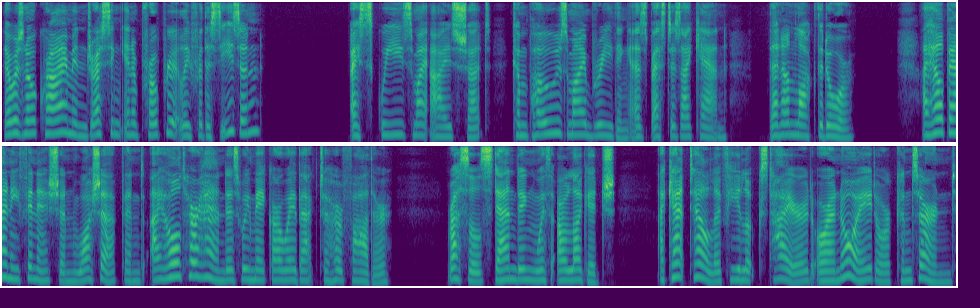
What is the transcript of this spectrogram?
There was no crime in dressing inappropriately for the season. I squeeze my eyes shut, compose my breathing as best as I can, then unlock the door. I help Annie finish and wash up, and I hold her hand as we make our way back to her father. Russell's standing with our luggage. I can't tell if he looks tired or annoyed or concerned.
